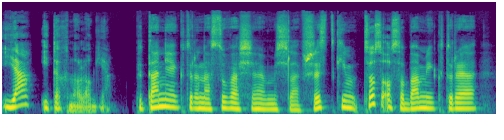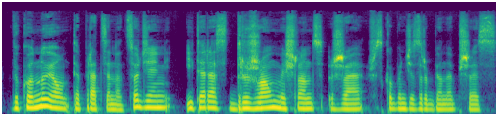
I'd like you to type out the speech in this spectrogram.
ja i technologia. Pytanie, które nasuwa się, myślę, wszystkim. Co z osobami, które wykonują tę pracę na co dzień i teraz drżą, myśląc, że wszystko będzie zrobione przez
